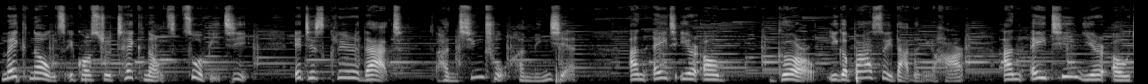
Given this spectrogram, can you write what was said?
Make notes equals to take notes 做笔记。It is clear that 很清楚，很明显。An eight-year-old girl 一个八岁大的女孩。an 18-year-old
